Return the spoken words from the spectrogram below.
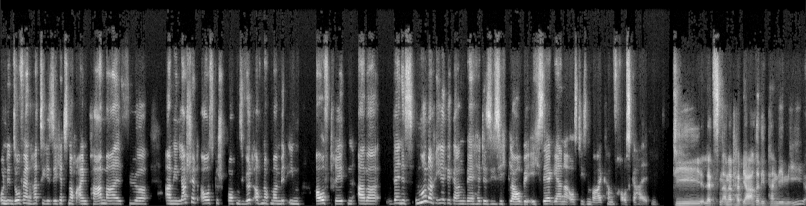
Und insofern hat sie sich jetzt noch ein paar Mal für Armin Laschet ausgesprochen. Sie wird auch noch mal mit ihm auftreten. Aber wenn es nur nach ihr gegangen wäre, hätte sie sich, glaube ich, sehr gerne aus diesem Wahlkampf rausgehalten. Die letzten anderthalb Jahre, die Pandemie,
